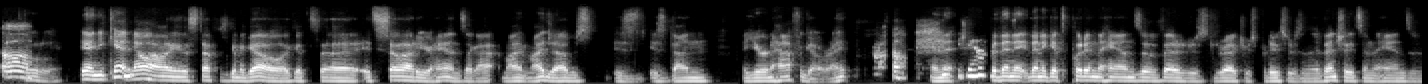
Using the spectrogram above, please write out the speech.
oh. Totally. Yeah, and you can't know how any of this stuff is going to go. Like it's uh it's so out of your hands. Like I my my job is is is done a year and a half ago, right? Oh, and it, yeah. but then it then it gets put in the hands of editors, directors, producers, and eventually it's in the hands of,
